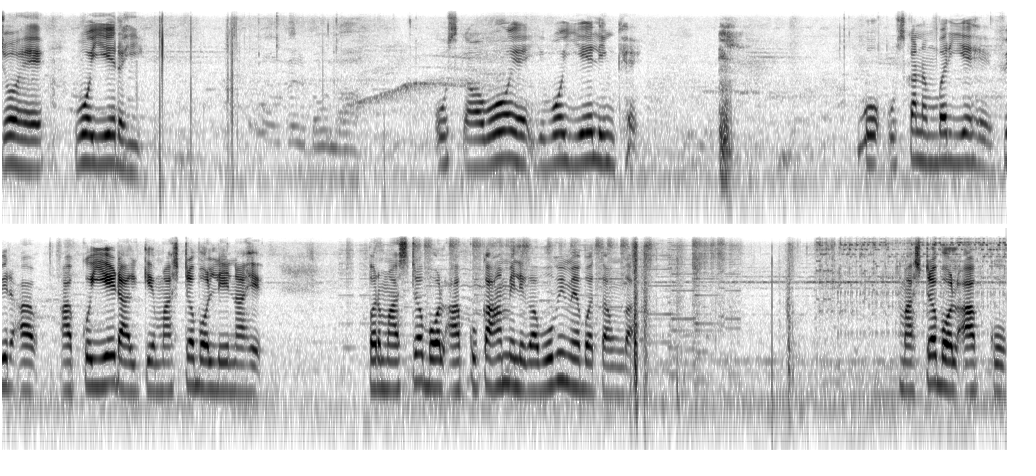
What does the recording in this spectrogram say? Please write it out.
जो है वो ये रही। उसका वो वो ये लिंक है। वो उसका नंबर ये है। फिर आप आपको ये डाल के मास्टर बॉल लेना है। पर मास्टर बॉल आपको कहाँ मिलेगा वो भी मैं बताऊँगा। मास्टर बॉल आपको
